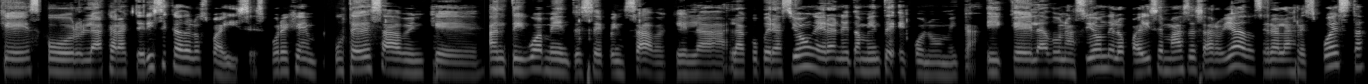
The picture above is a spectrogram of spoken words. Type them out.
que es por la característica de los países. Por ejemplo, ustedes saben que antiguamente se pensaba que la, la, cooperación era netamente económica y que la donación de los países más desarrollados era la respuesta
